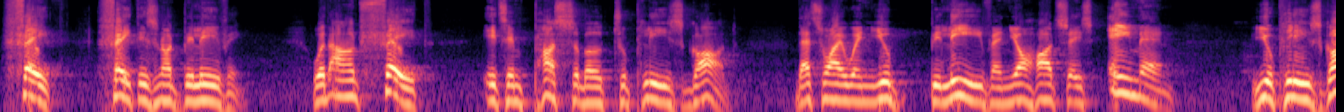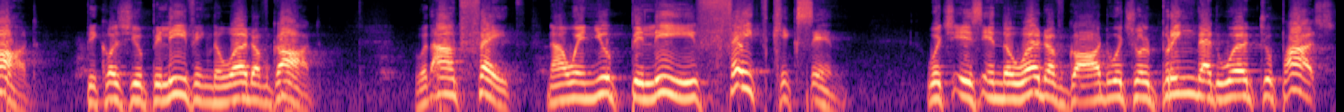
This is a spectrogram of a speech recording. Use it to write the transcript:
faith Faith is not believing. Without faith, it's impossible to please God. That's why when you believe and your heart says, Amen, you please God because you're believing the Word of God. Without faith, now when you believe, faith kicks in, which is in the Word of God, which will bring that Word to pass.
